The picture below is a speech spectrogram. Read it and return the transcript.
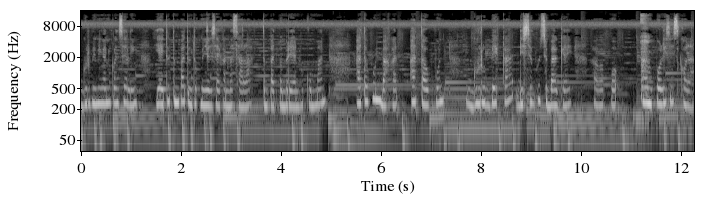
guru bimbingan konseling yaitu tempat untuk menyelesaikan masalah, tempat pemberian hukuman, ataupun bahkan ataupun guru BK disebut sebagai uh, po polisi sekolah.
